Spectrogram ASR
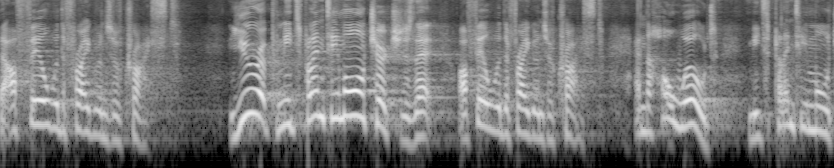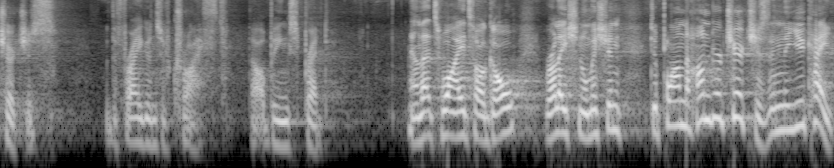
that are filled with the fragrance of Christ. Europe needs plenty more churches that are filled with the fragrance of Christ. And the whole world needs plenty more churches with the fragrance of Christ that are being spread. And that's why it's our goal, relational mission, to plant 100 churches in the UK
